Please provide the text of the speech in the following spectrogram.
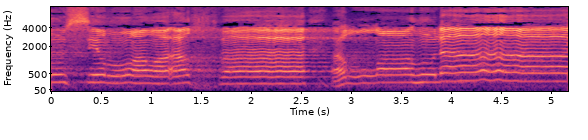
السر وأخفى. الله لا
